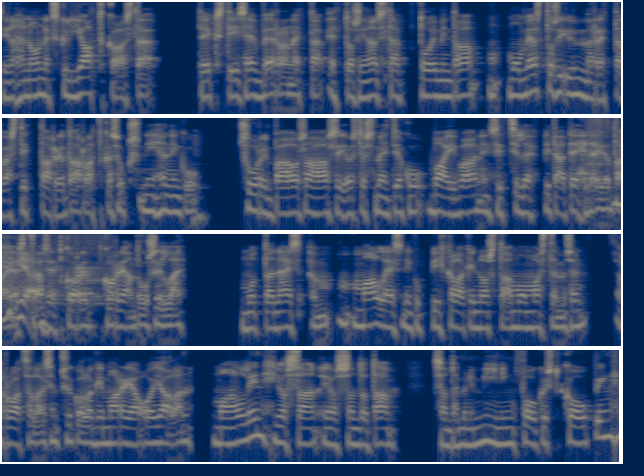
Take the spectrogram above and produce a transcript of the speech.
siinähän onneksi kyllä jatkaa sitä tekstiä sen verran, että, että tosiaan sitä toimintaa mun mielestä tosi ymmärrettävästi tarjotaan ratkaisuksi niihin niin kuin suurimpaa osaa asioista. Jos meitä joku vaivaa, niin sitten sille pitää tehdä jotain ja sitten asiat korjaantuu sillä Mutta näissä malleissa, niin kuin Pihkalakin nostaa muun muassa tämmöisen ruotsalaisen psykologi Maria Ojalan mallin, jossa on, jossa on tota, se on tämmöinen meaning focused coping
